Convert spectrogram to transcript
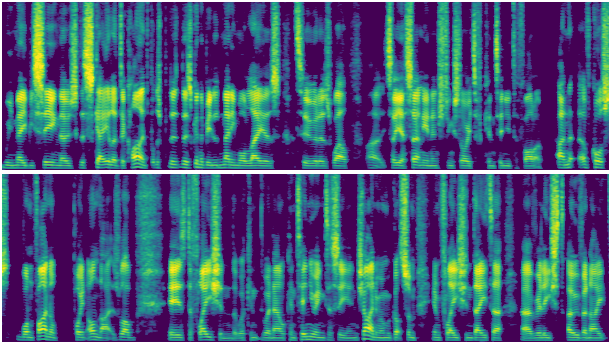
we may be seeing those the scale of declines. But there's, there's going to be many more layers to it as well. Uh, so yeah, certainly an interesting story to continue to follow. And of course, one final point on that as well is deflation that we're con- we're now continuing to see in China. And we've got some inflation data uh, released overnight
